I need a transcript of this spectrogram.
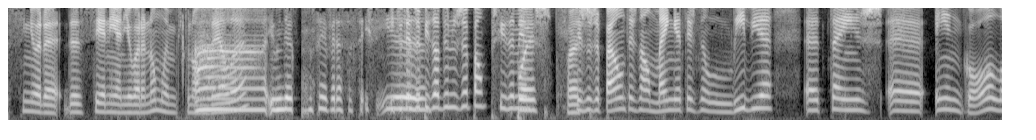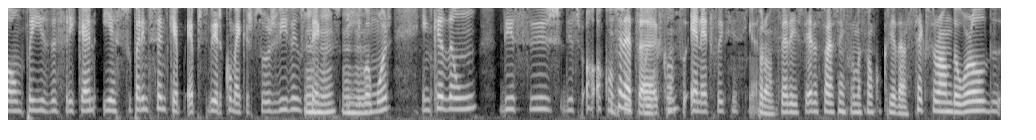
senhora da CNN e agora não me lembro do nome ah, dela. eu ainda comecei a ver essa série. E tu tens um episódio no Japão, precisamente. Pois, pois. Tens no Japão, tens na Alemanha, tens na Líbia, uh, tens uh, em Angola ou um país africano e é super interessante que é, é perceber como é que as pessoas vivem o Uhum, sexo e uhum. o amor em cada um desses. desses oh, oh, Isso é consulta, Netflix, consu- é Netflix, sim senhor. Pronto, era, isso, era só essa informação que eu queria dar. Sex Around the World.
